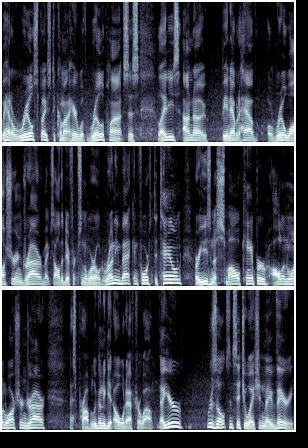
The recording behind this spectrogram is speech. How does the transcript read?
We had a real space to come out here with real appliances. Ladies, I know being able to have a real washer and dryer makes all the difference in the world. Running back and forth to town or using a small camper all-in-one washer and dryer, that's probably gonna get old after a while. Now your results and situation may vary.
